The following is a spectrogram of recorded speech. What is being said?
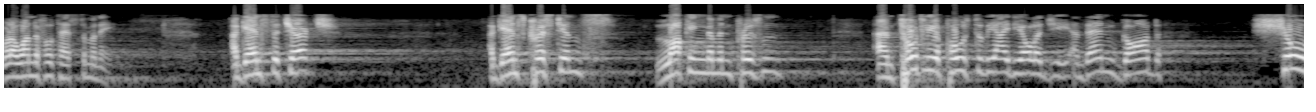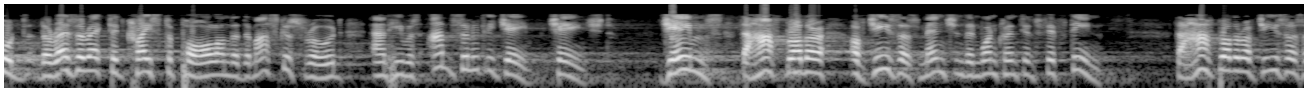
what a wonderful testimony. Against the church, against Christians, locking them in prison, and totally opposed to the ideology, and then God showed the resurrected Christ to Paul on the Damascus Road, and he was absolutely changed. James, the half brother of Jesus, mentioned in 1 Corinthians 15, the half brother of Jesus,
